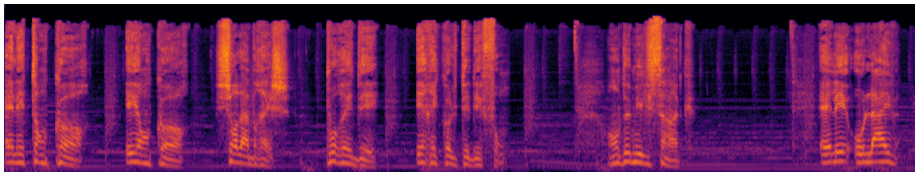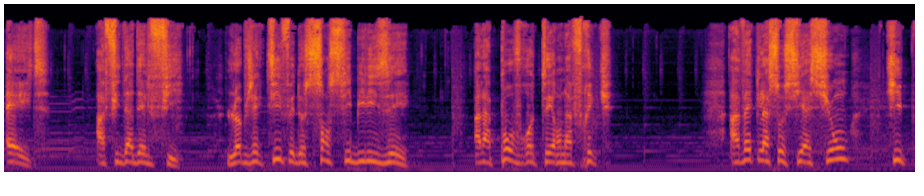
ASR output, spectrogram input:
Elle est encore et encore sur la brèche pour aider et récolter des fonds. En 2005, elle est au Live 8 à Philadelphie. L'objectif est de sensibiliser à la pauvreté en Afrique. Avec l'association Keep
